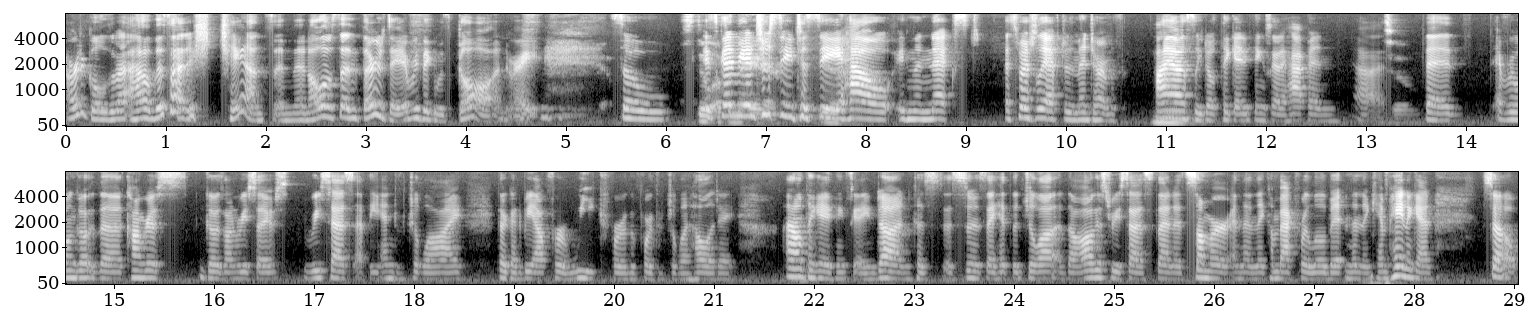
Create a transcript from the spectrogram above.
articles about how this had a chance, and then all of a sudden Thursday, everything was gone. Right. Yeah. So Still it's going to be interesting air. to see yeah. how in the next, especially after the midterms. Mm-hmm. I honestly don't think anything's going to happen. Uh, so. The everyone go the Congress goes on recess recess at the end of July. They're going to be out for a week for the Fourth of July holiday. I don't think anything's getting done because as soon as they hit the July the August recess, then it's summer, and then they come back for a little bit, and then they campaign again. So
